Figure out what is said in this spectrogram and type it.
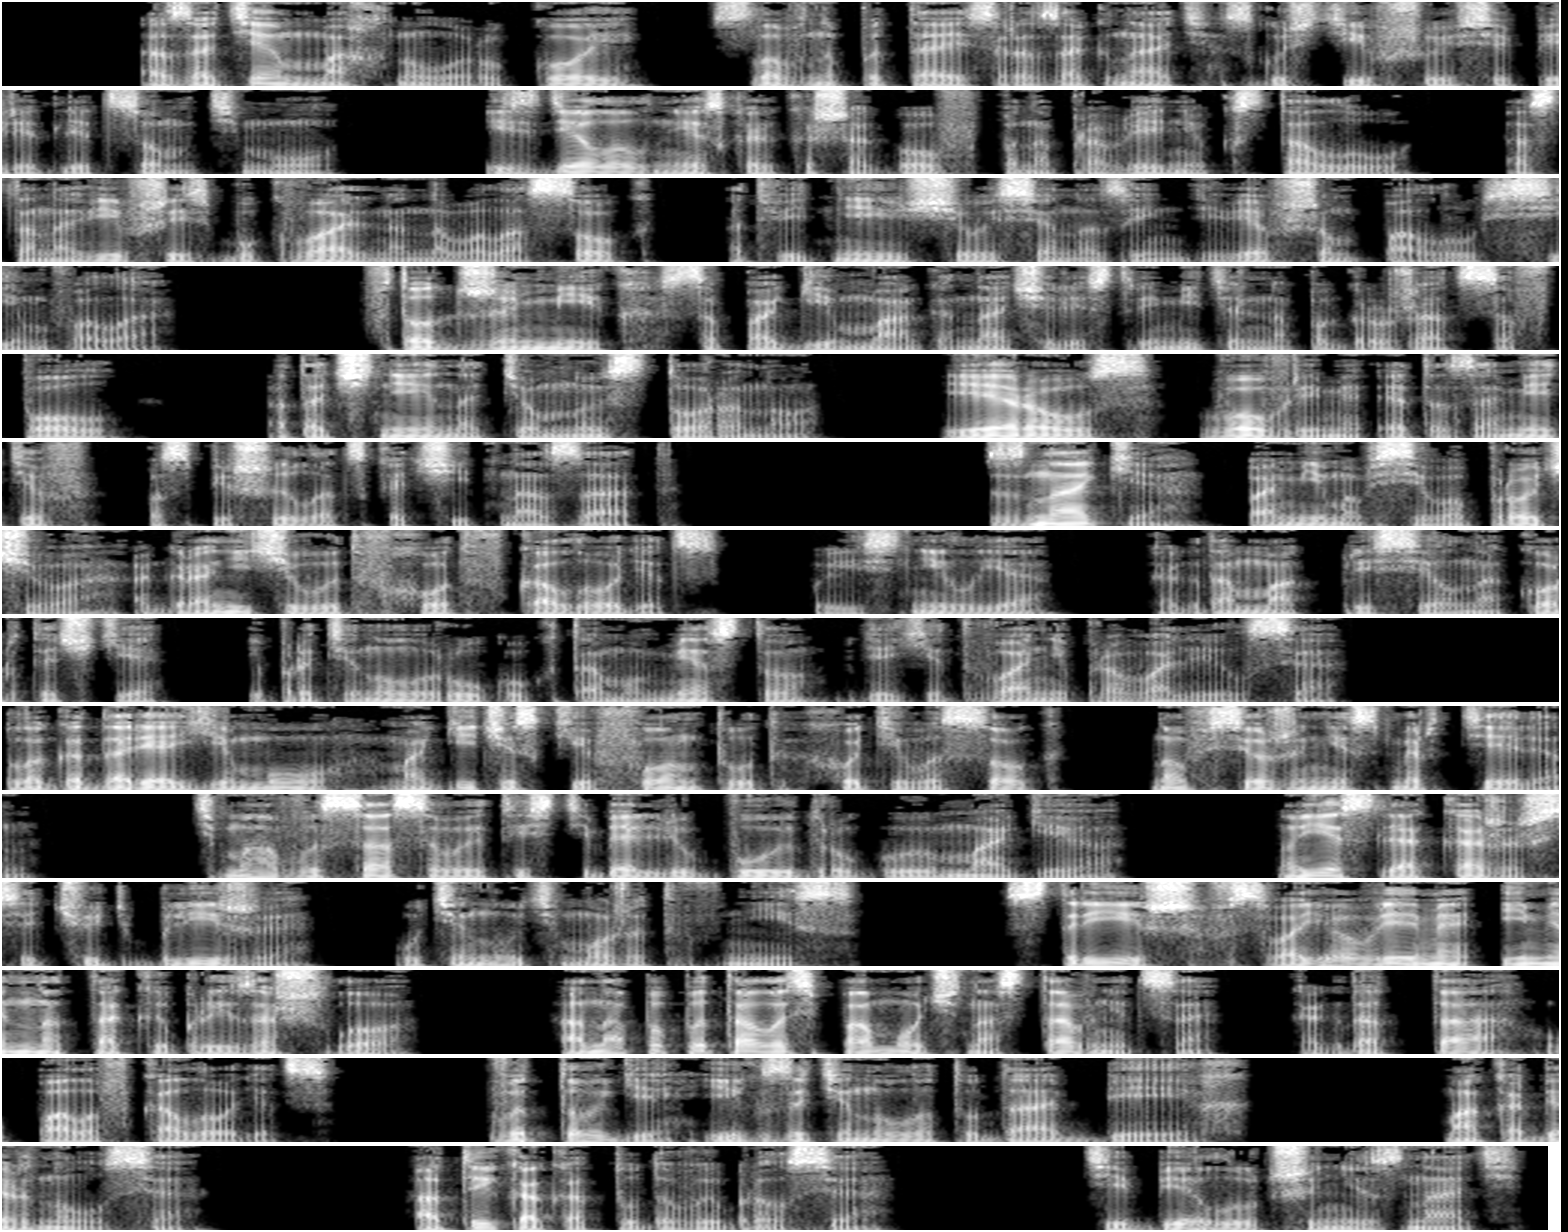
а затем махнул рукой, словно пытаясь разогнать сгустившуюся перед лицом тьму, и сделал несколько шагов по направлению к столу, остановившись буквально на волосок от виднеющегося на заиндевевшем полу символа. В тот же миг сапоги мага начали стремительно погружаться в пол, а точнее на темную сторону. И Эроуз, вовремя это заметив, поспешил отскочить назад. «Знаки, помимо всего прочего, ограничивают вход в колодец», — пояснил я, когда маг присел на корточки и протянул руку к тому месту, где едва не провалился. Благодаря ему магический фон тут хоть и высок, но все же не смертелен. Тьма высасывает из тебя любую другую магию. Но если окажешься чуть ближе, утянуть может вниз. Стриж в свое время именно так и произошло. Она попыталась помочь наставнице, когда та упала в колодец. В итоге их затянуло туда обеих. Мак обернулся. «А ты как оттуда выбрался?» «Тебе лучше не знать».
